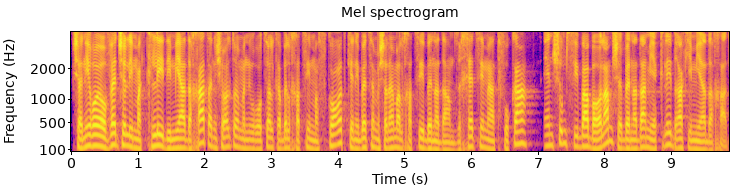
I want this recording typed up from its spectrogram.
כשאני רואה עובד שלי מקליד עם יד אחת, אני שואל אותו אם אני רוצה לקבל חצי משכורת, כי אני בעצם משלם על חצי בן אדם. זה חצי מהתפוקה, אין שום סיבה בעולם שבן אדם יקליד רק עם יד אחת.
